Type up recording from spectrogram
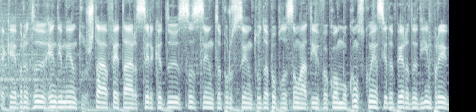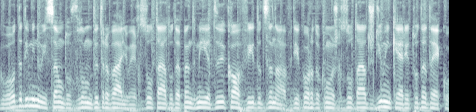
A quebra de rendimentos está a afetar cerca de 60% da população ativa como consequência da perda de emprego ou da diminuição do volume de trabalho em resultado da pandemia de Covid-19, de acordo com os resultados de um inquérito da DECO.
